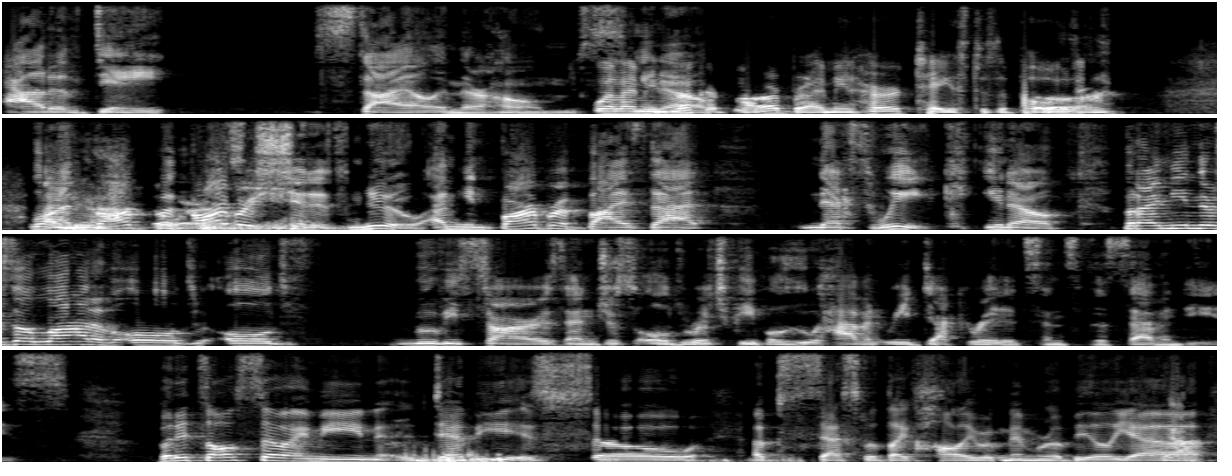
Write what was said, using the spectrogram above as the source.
out of date style in their homes. Well, I mean, you know? look at Barbra. I mean, her taste is appalling. Well, I and mean, Bar- but worse. Barbra's shit is new. I mean, Barbra buys that next week, you know. But I mean, there's a lot of old, old movie stars and just old rich people who haven't redecorated since the 70s. But it's also, I mean, Debbie is so obsessed with like Hollywood memorabilia. Yeah.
